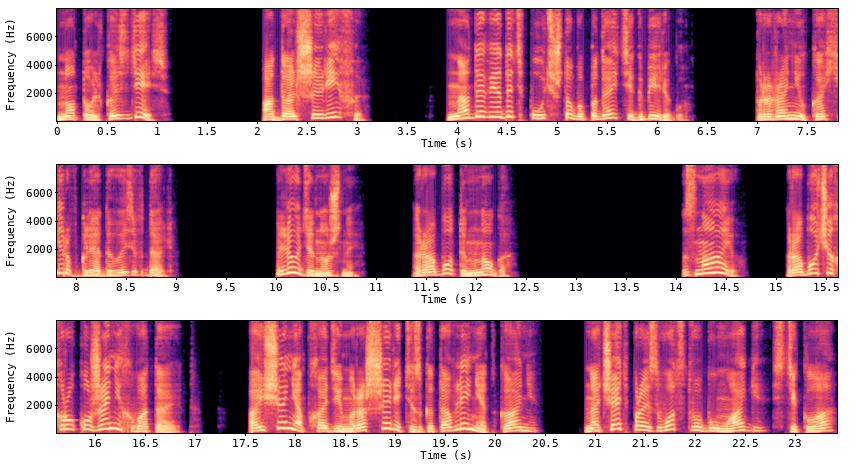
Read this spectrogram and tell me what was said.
но только здесь. А дальше рифы, надо ведать путь, чтобы подойти к берегу», — проронил Кахир, вглядываясь вдаль. «Люди нужны. Работы много». «Знаю. Рабочих рук уже не хватает. А еще необходимо расширить изготовление ткани, начать производство бумаги, стекла,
